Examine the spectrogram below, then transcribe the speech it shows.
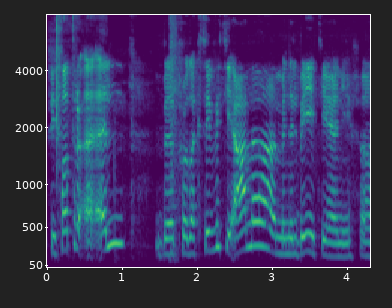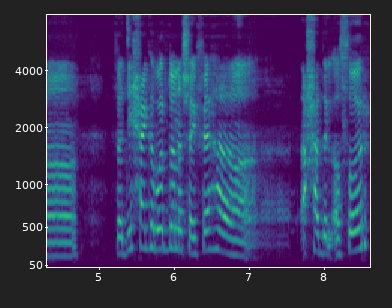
في فترة أقل ببرودكتيفيتي أعلى من البيت يعني. ف... فدي حاجة برضو أنا شايفاها أحد الآثار.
